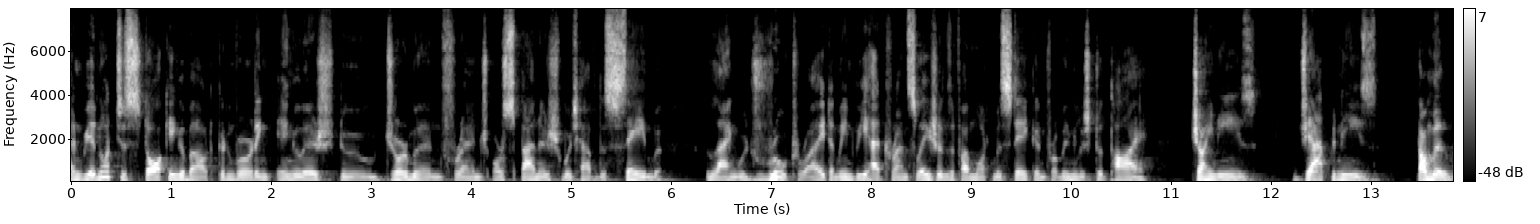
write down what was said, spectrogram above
And we are not just talking about converting English to German, French, or Spanish, which have the same language root, right? I mean, we had translations, if I'm not mistaken, from English to Thai, Chinese, Japanese, Tamil,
